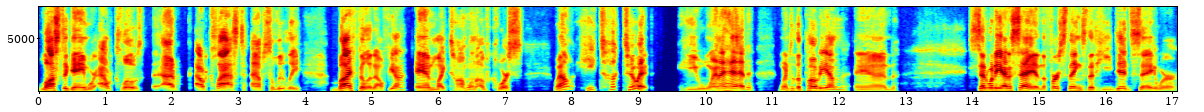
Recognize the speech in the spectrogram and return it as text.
lost the game, were out close, out, outclassed, absolutely, by Philadelphia. And Mike Tomlin, of course, well, he took to it. He went ahead went to the podium and said what he had to say. And the first things that he did say were,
